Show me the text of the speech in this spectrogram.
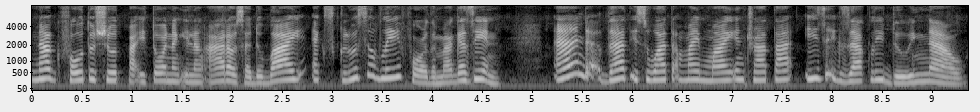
Nag-photoshoot pa ito ng ilang araw sa Dubai exclusively for the magazine. And that is what my Mai Entrata is exactly doing now.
